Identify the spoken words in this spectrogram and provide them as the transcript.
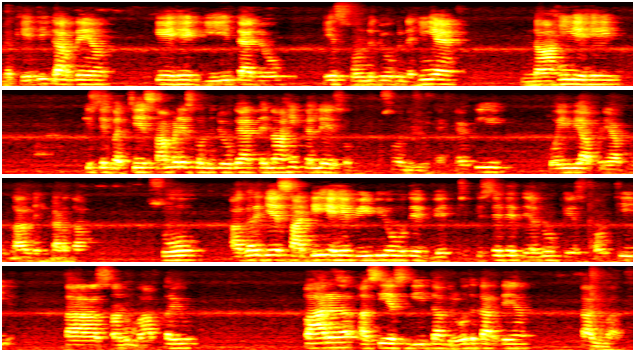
ਨਖੇਦੀ ਕਰਦੇ ਹਾਂ ਕਿ ਇਹ ਗੀਤ ਹੈ ਜੋ ਇਹ ਸੁਣਨਯੋਗ ਨਹੀਂ ਹੈ, ਨਾ ਹੀ ਇਹ ਕਿਸੇ ਬੱਚੇ ਸਾਹਮਣੇ ਸੁਣਨਯੋਗ ਹੈ ਤੇ ਨਾ ਹੀ ਇਕੱਲੇ ਸੁਣ ਸੁਣਨਯੋਗ ਹੈ, ਕਿਉਂਕਿ ਕੋਈ ਵੀ ਆਪਣੇ ਆਪ ਨੂੰ ਗਾਲ ਨਹੀਂ ਕੱਢਦਾ। ਸੋ ਅਗਰ ਜੇ ਸਾਡੀ ਇਹ ਵੀਡੀਓ ਦੇ ਵਿੱਚ ਕਿਸੇ ਦੇ ਦਿਲ ਨੂੰ ਠੇਸ ਪਹੁੰਚੀ ਤਾਂ ਸਾਨੂੰ ਮਾਫ ਕਰਿਓ। ਪਰ ਅਸੀਂ ਇਸ ਗੀਤ ਦਾ ਵਿਰੋਧ ਕਰਦੇ ਹਾਂ। ਧੰਨਵਾਦ।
